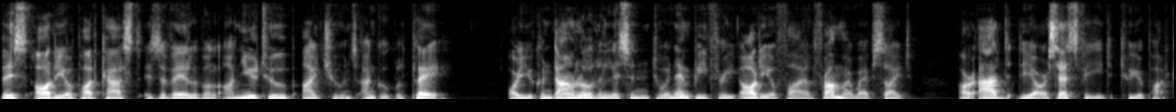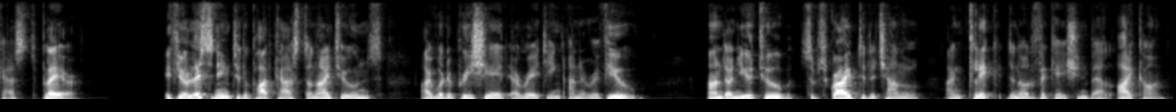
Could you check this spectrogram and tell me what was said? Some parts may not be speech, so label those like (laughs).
This audio podcast is available on YouTube, iTunes, and Google Play, or you can download and listen to an MP3 audio file from my website or add the RSS feed to your podcast player. If you're listening to the podcast on iTunes, I would appreciate a rating and a review. And on YouTube, subscribe to the channel and click the notification bell icon.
